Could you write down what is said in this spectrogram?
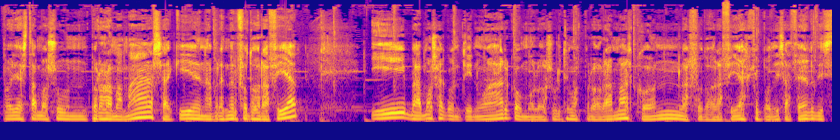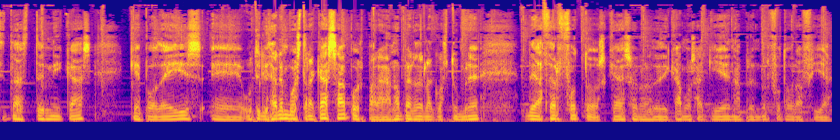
Pues ya estamos un programa más aquí en Aprender Fotografía y vamos a continuar como los últimos programas con las fotografías que podéis hacer, distintas técnicas que podéis eh, utilizar en vuestra casa pues para no perder la costumbre de hacer fotos, que a eso nos dedicamos aquí en Aprender Fotografía.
